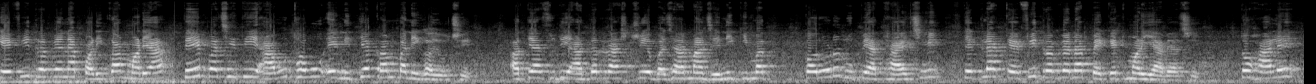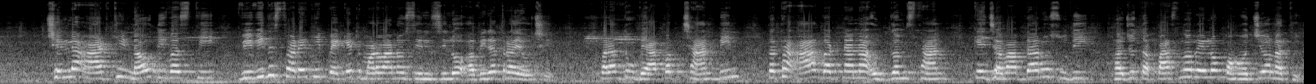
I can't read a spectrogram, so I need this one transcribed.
કેફી દ્રવ્યના પડીકા મળ્યા, તે પછીથી આવું થવું એ નિત્યક્રમ બની ગયો છે. અત્યાર સુધી આંતરરાષ્ટ્રીય બજારમાં જેની કિંમત કરોડો રૂપિયા થાય છે, તેટલા કેફી દ્રવ્યના પેકેટ મળી આવ્યા છે. તો હાલે છેલ્લા આઠથી નવ દિવસથી વિવિધ સ્થળેથી પેકેટ મળવાનો સિલસિલો અવિરત રહ્યો છે. પરંતુ વ્યાપક છાનબીન તથા આ ઘટનાના ઉદ્ગમ સ્થાન કે જવાબદારો સુધી હજુ તપાસનો રેલો પહોંચ્યો નથી.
